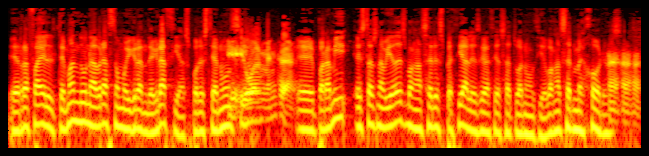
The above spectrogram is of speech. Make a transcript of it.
Eh, Rafael, te mando un abrazo muy grande. Gracias por este anuncio. Igualmente. Eh, para mí, estas navidades van a ser especiales gracias a tu anuncio. Van a ser mejores. Ajá.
